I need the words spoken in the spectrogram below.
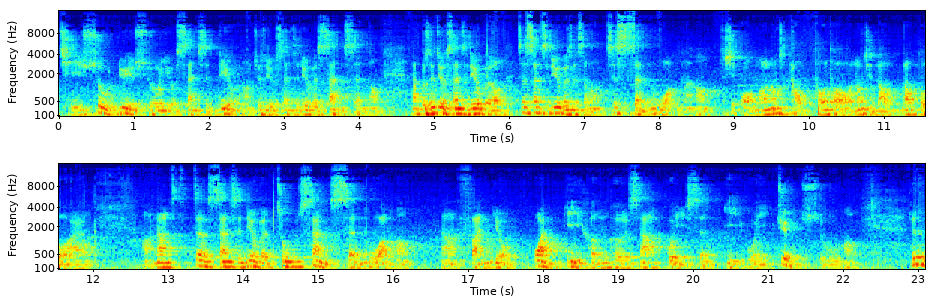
其数略说有三十六啊，就是有三十六个善神哦。那不是只有三十六个哦，这三十六个是什么？是神王啊哈，这些王哦，拢是头头头，拢是老老多哎哦。好，那这三十六个诸善神王哦，那凡有。万亿恒河沙鬼神以为眷属哈，就是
